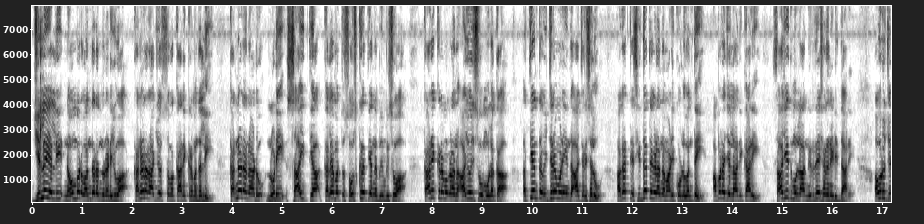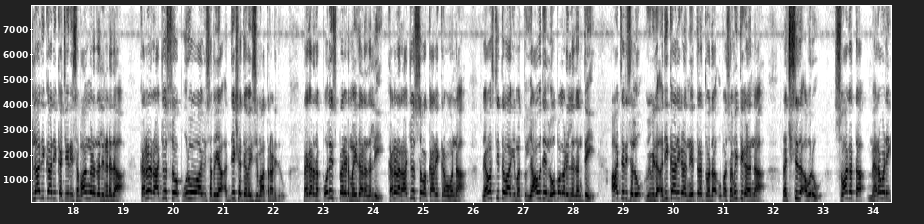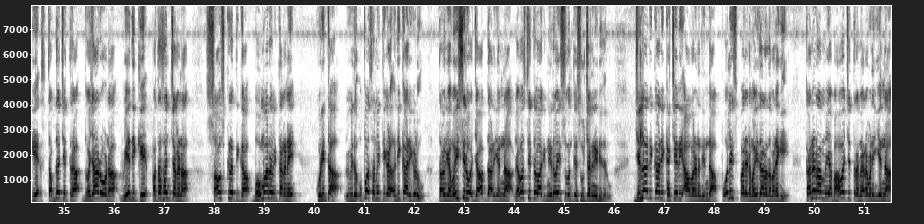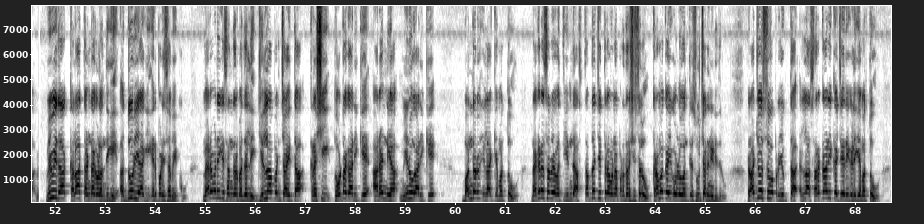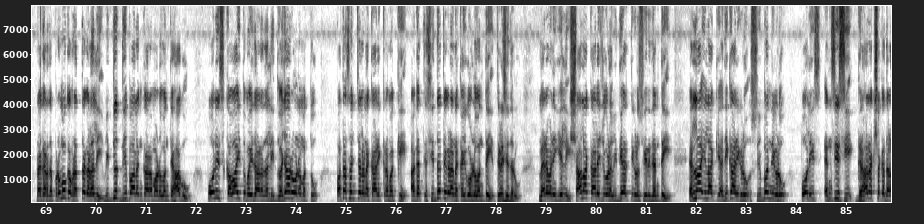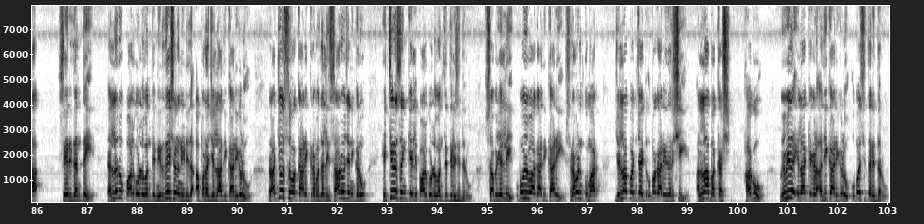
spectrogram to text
ಜಿಲ್ಲೆಯಲ್ಲಿ ನವೆಂಬರ್ ಒಂದರಂದು ನಡೆಯುವ ಕನ್ನಡ ರಾಜ್ಯೋತ್ಸವ ಕಾರ್ಯಕ್ರಮದಲ್ಲಿ ಕನ್ನಡ ನಾಡು ನುಡಿ, ಸಾಹಿತ್ಯ, ಕಲೆ ಮತ್ತು ಸಂಸ್ಕೃತಿಯನ್ನು ಬಿಂಬಿಸುವ ಕಾರ್ಯಕ್ರಮಗಳನ್ನು ಆಯೋಜಿಸುವ ಮೂಲಕ ಅತ್ಯಂತ ವಿಜೃಂಭಣೆಯಿಂದ ಆಚರಿಸಲು ಅಗತ್ಯ ಸಿದ್ಧತೆಗಳನ್ನು ಮಾಡಿಕೊಳ್ಳುವಂತೆ ಅಪರ ಜಿಲ್ಲಾಧಿಕಾರಿ ಸಾಜಿದ್ ಮುಲ್ಲಾ ನಿರ್ದೇಶನ ನೀಡಿದ್ದಾರೆ. ಅವರು ಜಿಲ್ಲಾಧಿಕಾರಿ ಕಚೇರಿ ಸಭಾಂಗಣದಲ್ಲಿ ನಡೆದ ಕನ್ನಡ ರಾಜ್ಯೋತ್ಸವ ಪೂರ್ವಭಾವಿ ಸಭೆಯ ಅಧ್ಯಕ್ಷತೆ ವಹಿಸಿ ಮಾತನಾಡಿದರು. ನಗರದ ಪೊಲೀಸ್ ಪರೇಡ್ ಮೈದಾನದಲ್ಲಿ ಕನ್ನಡ ರಾಜ್ಯೋತ್ಸವ ಕಾರ್ಯಕ್ರಮವನ್ನು ವ್ಯವಸ್ಥಿತವಾಗಿ ಮತ್ತು ಯಾವುದೇ ಲೋಪಗಳಿಲ್ಲದಂತೆ ಆಚರಿಸಲು ವಿವಿಧ ಅಧಿಕಾರಿಗಳ ನೇತೃತ್ವದ ಉಪ ಸಮಿತಿಗಳನ್ನು ರಚಿಸಿದ ಅವರು, ಸ್ವಾಗತ, ಮೆರವಣಿಗೆ ಸ್ತಬ್ಧಚಿತ್ರ ಧ್ವಜಾರೋಹಣ, ವೇದಿಕೆ ಪಥಸಂಚಲನ ಸಾಂಸ್ಕೃತಿಕ ಬಹುಮಾನ ವಿತರಣೆ ಕುರಿತ ವಿವಿಧ ಉಪ ಸಮಿತಿಗಳ ಅಧಿಕಾರಿಗಳು ತಮಗೆ ವಹಿಸಿರುವ ಜವಾಬ್ದಾರಿಯನ್ನು ವ್ಯವಸ್ಥಿತವಾಗಿ ನಿರ್ವಹಿಸುವಂತೆ ಸೂಚನೆ ನೀಡಿದರು. ಜಿಲ್ಲಾಧಿಕಾರಿ ಕಚೇರಿ ಆವರಣದಿಂದ ಪೊಲೀಸ್ ಪರೇಡ್ ಮೈದಾನದವರೆಗೆ ಕನ್ನಡಾಂಬೆಯ ಭಾವಚಿತ್ರ ಮೆರವಣಿಗೆಯನ್ನು ವಿವಿಧ ಕಲಾ ತಂಡಗಳೊಂದಿಗೆ ಅದ್ದೂರಿಯಾಗಿ ಏರ್ಪಡಿಸಬೇಕು. ಮೆರವಣಿಗೆ ಸಂದರ್ಭದಲ್ಲಿ ಜಿಲ್ಲಾ ಪಂಚಾಯತ, ಕೃಷಿ, ತೋಟಗಾರಿಕೆ, ಅರಣ್ಯ, ಮೀನುಗಾರಿಕೆ, ಬಂದರು ಇಲಾಖೆ ಮತ್ತು ನಗರಸಭೆ ವತಿಯಿಂದ ಸ್ತಬ್ಧಚಿತ್ರವನ್ನು ಪ್ರದರ್ಶಿಸಲು ಕ್ರಮ ಕೈಗೊಳ್ಳುವಂತೆ ಸೂಚನೆ ನೀಡಿದರು. ರಾಜ್ಯೋತ್ಸವ ಪ್ರಯುಕ್ತ ಎಲ್ಲ ಸರ್ಕಾರಿ ಕಚೇರಿಗಳಿಗೆ ಮತ್ತು ನಗರದ ಪ್ರಮುಖ ವೃತ್ತಗಳಲ್ಲಿ ವಿದ್ಯುತ್ ದೀಪಾಲಂಕಾರ ಮಾಡುವಂತೆ ಹಾಗೂ ಪೊಲೀಸ್ ಕವಾಯಿತು ಮೈದಾನದಲ್ಲಿ ಧ್ವಜಾರೋಹಣ ಮತ್ತು ಪಥಸಂಚಲನ ಕಾರ್ಯಕ್ರಮಕ್ಕೆ ಅಗತ್ಯ ಸಿದ್ಧತೆಗಳನ್ನು ಕೈಗೊಳ್ಳುವಂತೆ ತಿಳಿಸಿದರು. ಮೆರವಣಿಗೆಯಲ್ಲಿ ಶಾಲಾ, ಕಾಲೇಜುಗಳ ವಿದ್ಯಾರ್ಥಿಗಳು ಸೇರಿದಂತೆ ಎಲ್ಲ ಇಲಾಖೆ ಅಧಿಕಾರಿಗಳು, ಸಿಬ್ಬಂದಿಗಳು ಪೊಲೀಸ್, ಎನ್ಸಿಸಿ ಗೃಹರಕ್ಷಕ ದಳ ಸೇರಿದಂತೆ ಎಲ್ಲರೂ ಪಾಲ್ಗೊಳ್ಳುವಂತೆ ನಿರ್ದೇಶನ ನೀಡಿದ ಅಪರ ಜಿಲ್ಲಾಧಿಕಾರಿಗಳು ರಾಜ್ಯೋತ್ಸವ ಕಾರ್ಯಕ್ರಮದಲ್ಲಿ ಸಾರ್ವಜನಿಕರು ಹೆಚ್ಚಿನ ಸಂಖ್ಯೆಯಲ್ಲಿ ಪಾಲ್ಗೊಳ್ಳುವಂತೆ ತಿಳಿಸಿದರು. ಸಭೆಯಲ್ಲಿ ಉಪವಿಭಾಗಾಧಿಕಾರಿ ಶ್ರವಣ್ ಕುಮಾರ್, ಜಿಲ್ಲಾ ಪಂಚಾಯತ್ ಉಪಕಾರ್ಯದರ್ಶಿ ಅಲ್ಲಾ ಬಕಶ್ ಹಾಗೂ ವಿವಿಧ ಇಲಾಖೆಗಳ ಅಧಿಕಾರಿಗಳು ಉಪಸ್ಥಿತರಿದ್ದರು.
